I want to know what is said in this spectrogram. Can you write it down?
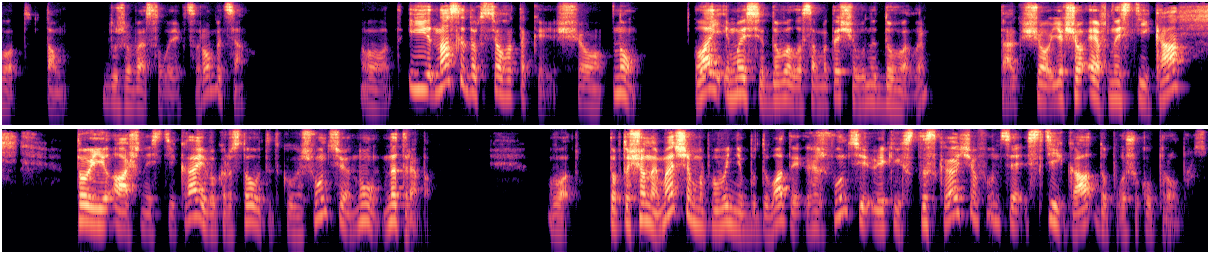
От, там дуже весело, як це робиться. От. І наслідок з цього такий, що ну, Лай і Месі довели саме те, що вони довели. Так, що якщо F не стійка, то і H не стійка, і використовувати таку ж функцію ну, не треба. От. Тобто, щонайменше ми повинні будувати геш-функції, у яких стискаюча функція стійка до пошуку прообразу.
